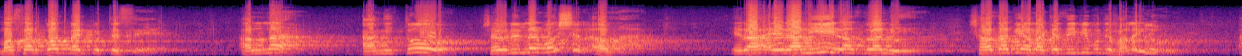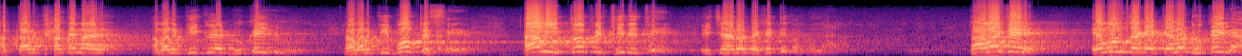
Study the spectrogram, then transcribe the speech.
মাসার পথ বাইর করতেছে। আল্লাহ, আমি তো শাহুল্লাহর বংশের আল্লাহ। এরা, এ রানী, রাজরানী শাহজাদি আমাকে যে বিপদে ফেলাইল। আর তার খাদেমায় আমার কি করে ঢুকাইল? আমার কি বলতেছে? আমি তো পৃথিবীতে এই চেহারা দেখাইতে পারব না। তা আমাকে এমন জায়গায় কেন ঢুকাইলা?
